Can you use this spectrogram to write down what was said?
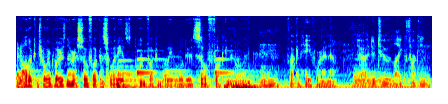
And all the controller players now are so fucking sweaty. It's unfucking believable, dude. It's so fucking annoying. hmm Fucking hate Fortnite now. Yeah, I do too. Like fucking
